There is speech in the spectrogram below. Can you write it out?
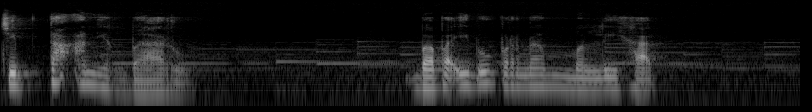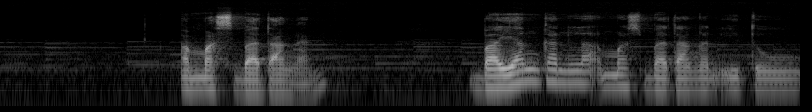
ciptaan yang baru Bapak Ibu pernah melihat emas batangan? Bayangkanlah emas batangan itu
